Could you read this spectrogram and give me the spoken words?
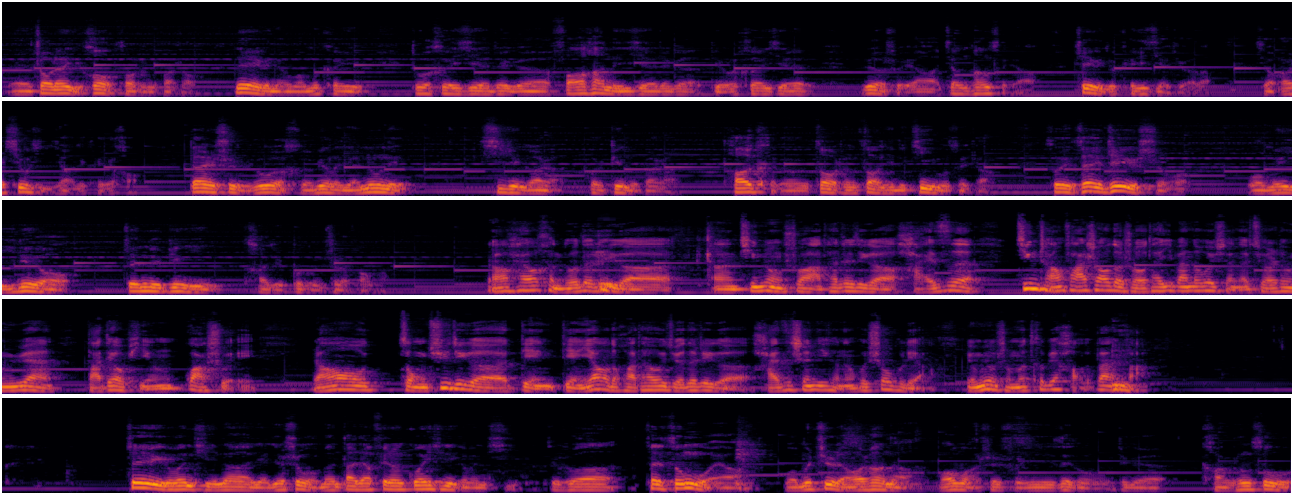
呃，着凉以后造成的发烧，那个呢，我们可以。多喝一些这个发汗的一些这个，比如喝一些热水啊、姜汤水啊，这个就可以解决了。小孩休息一下就可以好。但是如果合并了严重的细菌感染或者病毒感染，它可能造成脏器的进一步损伤。所以在这个时候，我们一定要针对病因采取不同治疗方法。然后还有很多的这个嗯听众说啊，他的这个孩子经常发烧的时候，他一般都会选择去儿童医院打吊瓶挂水。然后总去这个点点药的话，他会觉得这个孩子身体可能会受不了。有没有什么特别好的办法？这个问题呢，也就是我们大家非常关心的一个问题，就是说，在中国呀，我们治疗上呢，往往是属于这种这个抗生素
